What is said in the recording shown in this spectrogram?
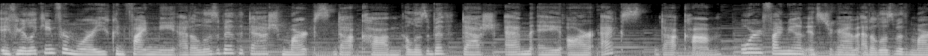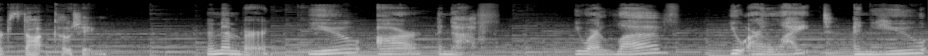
If you're looking for more, you can find me at elizabeth-marx.com, elizabeth-marx.com, or find me on Instagram at elizabethmarx.coaching. Remember, you are enough. You are love, you are light, and you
